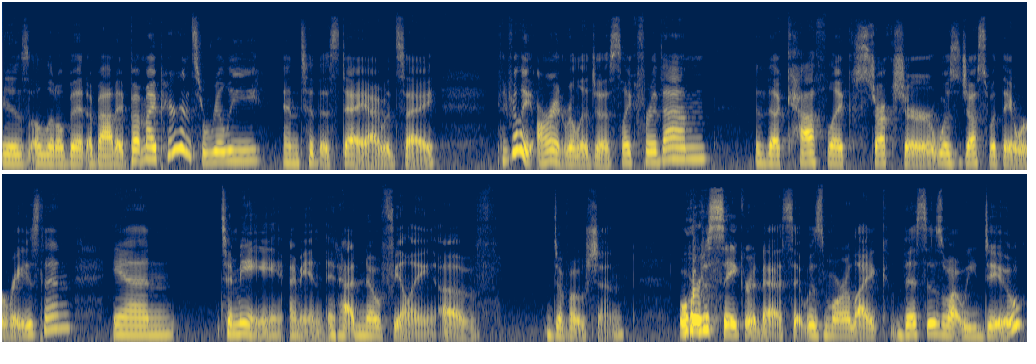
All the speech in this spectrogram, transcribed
is a little bit about it. But my parents really, and to this day, I would say, they really aren't religious. Like for them, the Catholic structure was just what they were raised in. And to me, I mean, it had no feeling of devotion or sacredness. It was more like, this is what we do,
